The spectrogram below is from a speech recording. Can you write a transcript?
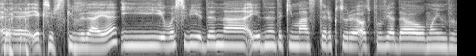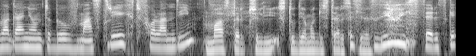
e, jak się wszystkim wydaje. I właściwie jedyna, jedyny taki master, który odpowiadał moim wymaganiom, to był w Maastricht w Holandii. Master, czyli studia magisterskie. Studia magisterskie.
